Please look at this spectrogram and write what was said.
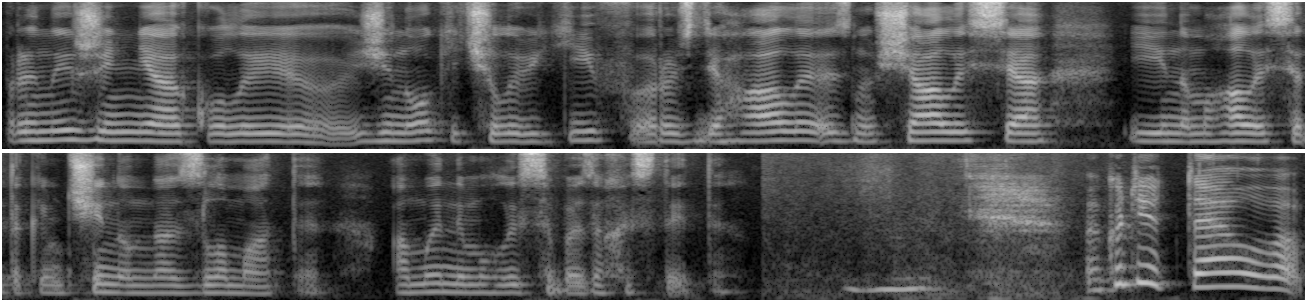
Приниження, коли жінок і чоловіків роздягали, знущалися і намагалися таким чином нас зламати, а ми не могли себе захистити. Could you tell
